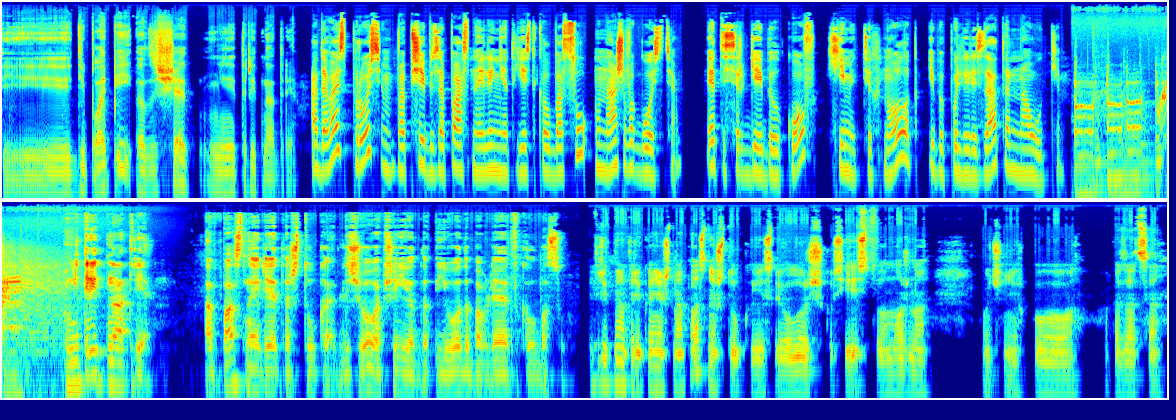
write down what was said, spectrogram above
и диплопий защищает нитрит натрия. А давай спросим, вообще безопасно или нет есть колбасу у нашего гостя. Это Сергей Белков, химик-технолог и популяризатор науки. Нитрит натрия. Опасная ли эта штука? Для чего вообще ее, его добавляют в колбасу? Нитрит натрия, конечно, опасная штука. Если его ложечку съесть, то можно очень легко оказаться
